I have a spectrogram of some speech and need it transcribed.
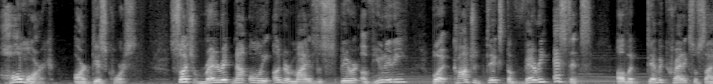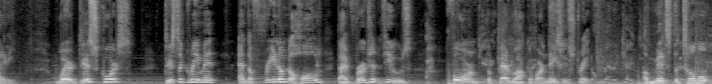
hallmark our discourse. Such rhetoric not only undermines the spirit of unity, but contradicts the very essence of a democratic society, where discourse, disagreement, and the freedom to hold divergent views form the bedrock of our nation's strength. Amidst the tumult,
